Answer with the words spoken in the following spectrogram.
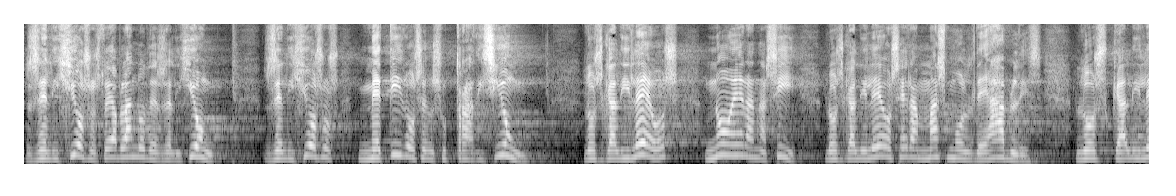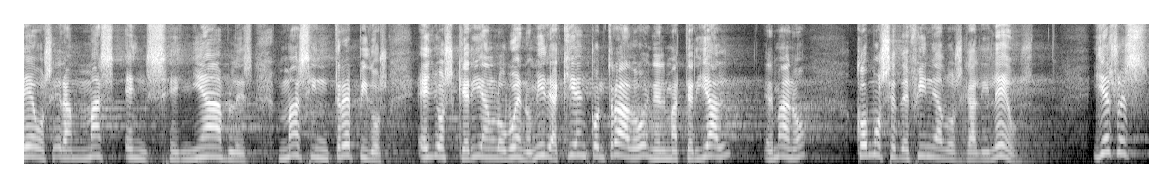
religiosos, estoy hablando de religión, religiosos metidos en su tradición los galileos no eran así, los galileos eran más moldeables, los galileos eran más enseñables, más intrépidos, ellos querían lo bueno. Mire, aquí he encontrado en el material, hermano, cómo se define a los galileos. Y eso es,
